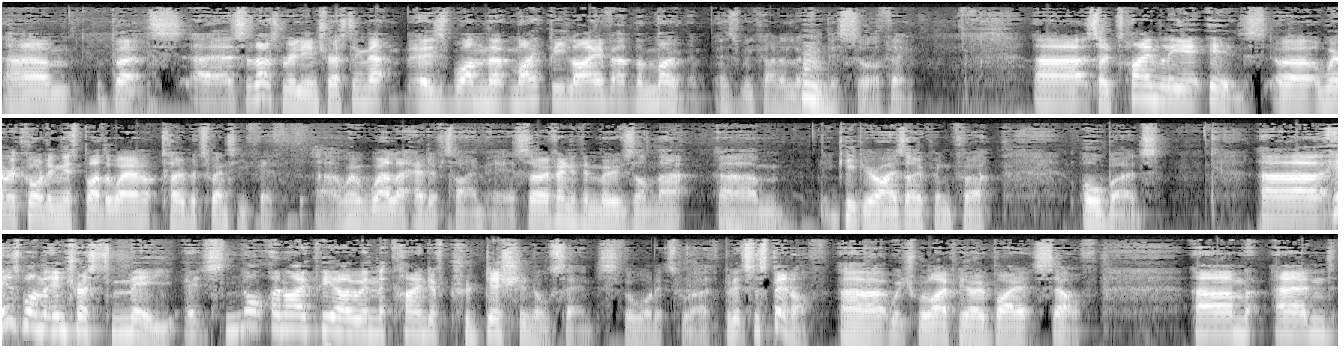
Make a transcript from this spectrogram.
Um, but uh, so that's really interesting. That is one that might be live at the moment as we kind of look at this sort of thing. Uh, so timely it is. Uh, we're recording this, by the way, on October 25th. Uh, we're well ahead of time here. So if anything moves on that, um, keep your eyes open for Allbirds. Uh, here's one that interests me. It's not an IPO in the kind of traditional sense, for what it's worth, but it's a spin off, uh, which will IPO by itself. Um, and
